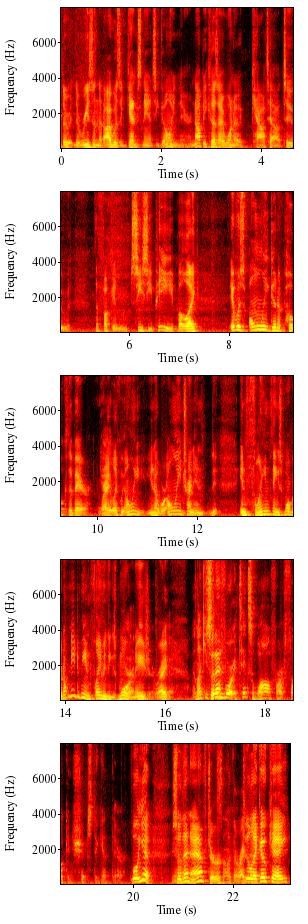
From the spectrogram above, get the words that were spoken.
the the reason that I was against Nancy going there, not because I want to kowtow to the fucking CCP, but like it was only gonna poke the bear, Yeah. right? Like we only, you know, we're only trying to in, inflame things more. We don't need to be inflaming things more in Asia, right? And like you So said then- before, it takes a while for our fucking ships to get there. Well, yeah. So Yeah. then after, It's not like they're right they're there. like, okay,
